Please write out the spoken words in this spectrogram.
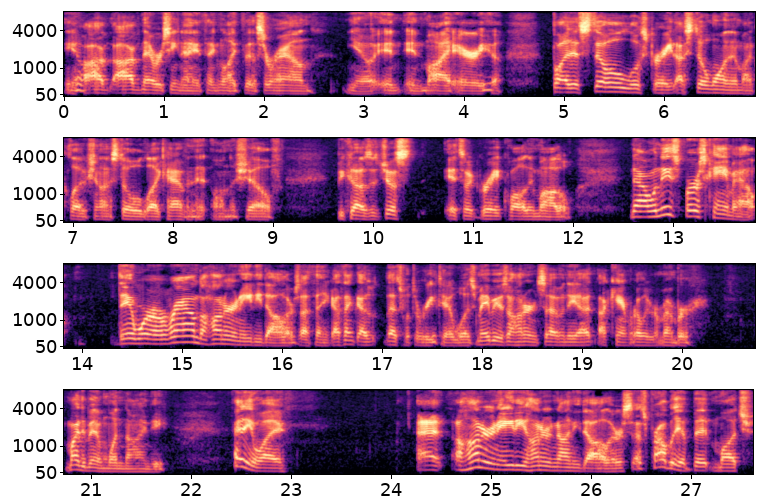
You know, I've I've never seen anything like this around. You know, in in my area, but it still looks great. I still want it in my collection. I still like having it on the shelf because it just it's a great quality model. Now, when these first came out, they were around $180, I think. I think that, that's what the retail was. Maybe it was 170 I, I can't really remember. Might have been 190. Anyway, at $180, $190, that's probably a bit much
